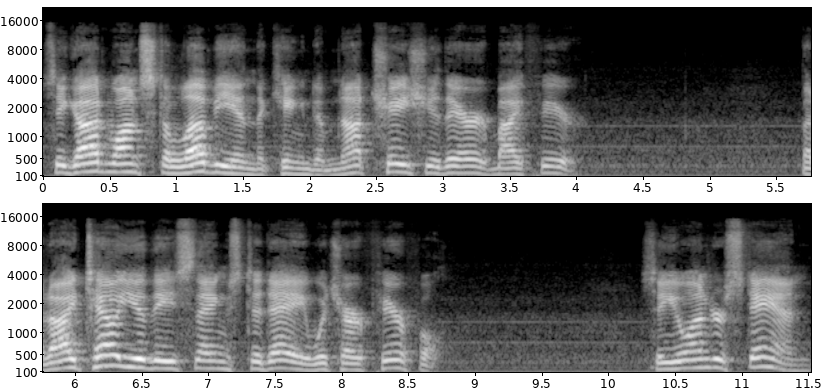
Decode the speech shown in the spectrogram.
See, God wants to love you in the kingdom, not chase you there by fear. But I tell you these things today which are fearful. So you understand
